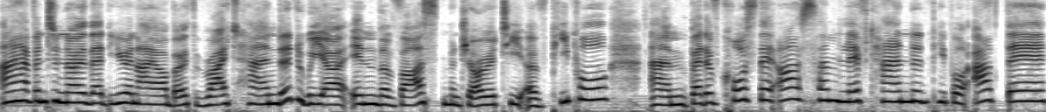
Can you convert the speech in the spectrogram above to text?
I happen to know that you and I are both right handed. We are in the vast majority of people. Um, but of course, there are some left handed people out there.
